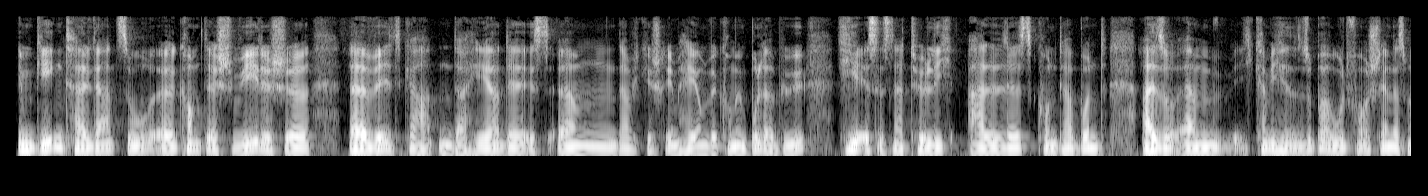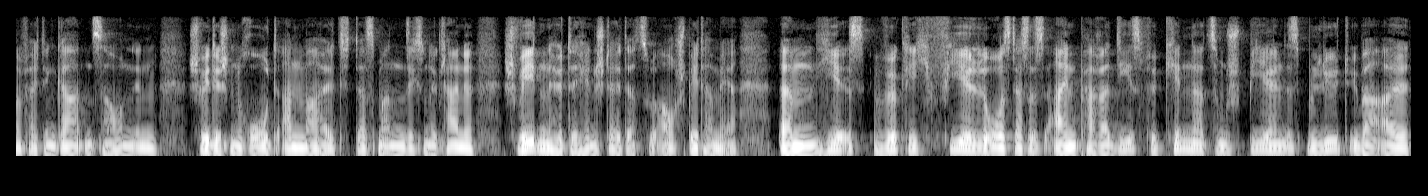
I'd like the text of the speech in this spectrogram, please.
Im Gegenteil dazu äh, kommt der schwedische äh, Wildgarten daher. Der ist, ähm, da habe ich geschrieben, hey und willkommen in Bullerbü. Hier ist es natürlich alles kunterbunt. Also, ähm, ich kann mir hier super gut vorstellen, dass man vielleicht den Gartenzaun im schwedischen Rot anmalt, dass man sich so eine kleine Schwedenhütte hinstellt, dazu auch später mehr. Ähm, hier ist wirklich viel los. Das ist ein Paradies für Kinder zum Spielen. Es blüht überall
